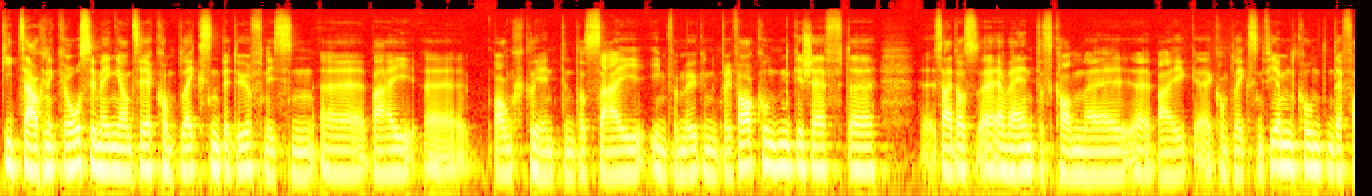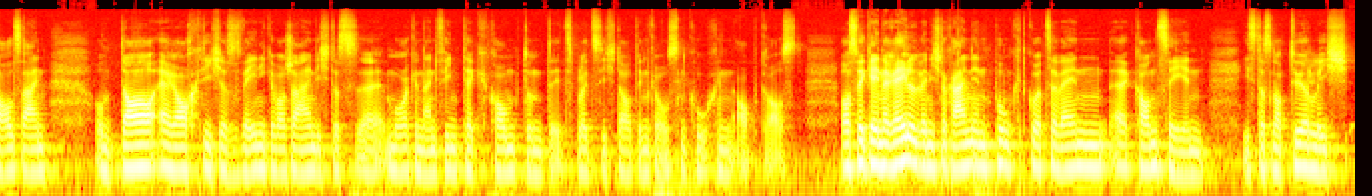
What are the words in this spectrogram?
gibt es auch eine große Menge an sehr komplexen Bedürfnissen äh, bei äh, Bankklienten. Das sei im Vermögen- und Privatkundengeschäft äh, sei das äh, erwähnt, das kann äh, bei äh, komplexen Firmenkunden der Fall sein. Und da erachte ich es weniger wahrscheinlich, dass äh, morgen ein Fintech kommt und jetzt plötzlich da den großen Kuchen abgrast. Was wir generell, wenn ich noch einen Punkt kurz erwähnen äh, kann, sehen, ist, dass natürlich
